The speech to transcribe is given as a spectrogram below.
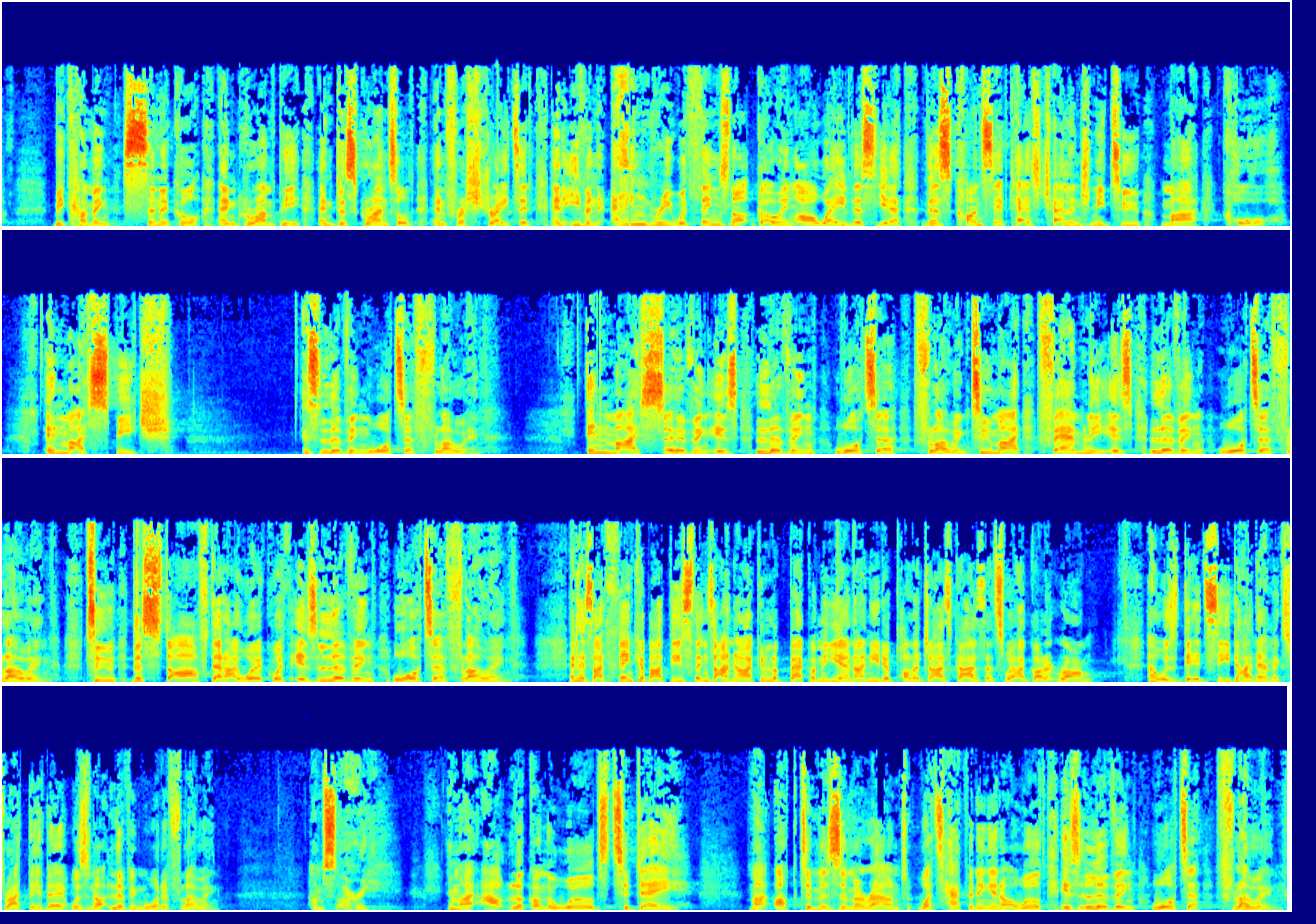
becoming cynical and grumpy and disgruntled and frustrated and even angry with things not going our way this year, this concept has challenged me to my core. In my speech is living water flowing in my serving is living water flowing. To my family is living water flowing. To the staff that I work with is living water flowing. And as I think about these things, I know I can look back on the year and I need to apologize, guys. That's where I got it wrong. That was Dead Sea dynamics right there. That was not living water flowing. I'm sorry. In my outlook on the world today, my optimism around what's happening in our world is living water flowing.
